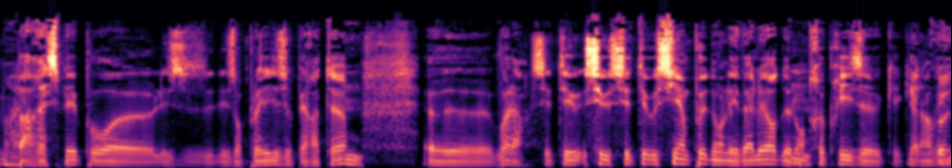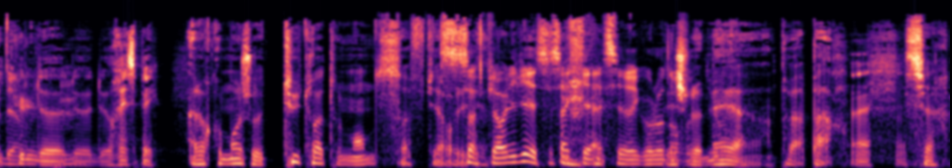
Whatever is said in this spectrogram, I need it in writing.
Ouais. par respect pour euh, les, les employés, les opérateurs. Mm. Euh, voilà, c'était c'est- c'était aussi un peu dans les valeurs de Mm. l'entreprise euh, qu'elle a un Le code, véhicule de, mm. de, de respect. Alors que moi, je tutoie tout le monde, sauf Pierre. Sauf Pierre-Olivier, c'est ça qui est assez rigolo dans Et je le mets un peu à part. Sûr.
